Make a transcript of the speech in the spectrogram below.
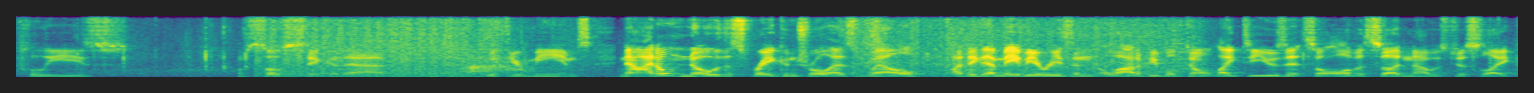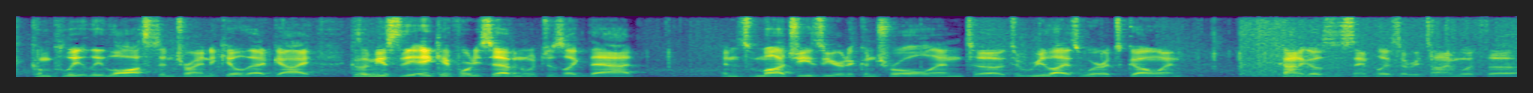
Please. I'm so sick of that with your memes. Now, I don't know the spray control as well. I think that may be a reason a lot of people don't like to use it, so all of a sudden I was just like completely lost in trying to kill that guy. Because I'm used to the AK-47, which is like that. And it's much easier to control and to, to realize where it's going. Kind of goes to the same place every time with uh,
